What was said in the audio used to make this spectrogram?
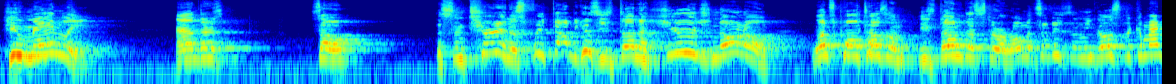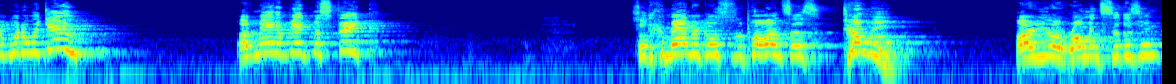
humanely. And there's so the centurion is freaked out because he's done a huge no-no once Paul tells him he's done this to a Roman citizen, he goes to the commander, What do we do? I've made a big mistake. So the commander goes to Paul and says, Tell me, are you a Roman citizen?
